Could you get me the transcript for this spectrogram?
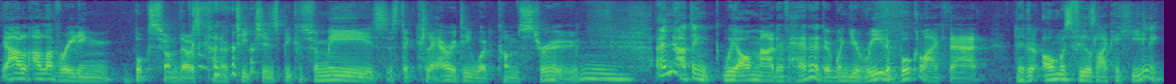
yeah, I, I love reading books from those kind of teachers because for me, it's just the clarity what comes through. Mm. And I think we all might have had it. When you read a book like that, that it almost feels like a healing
